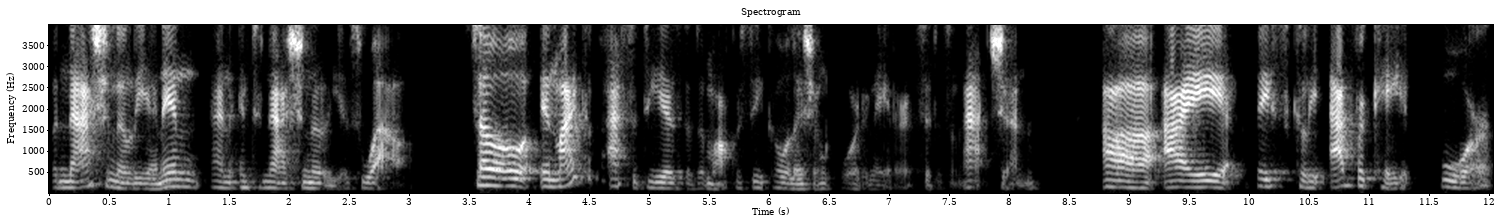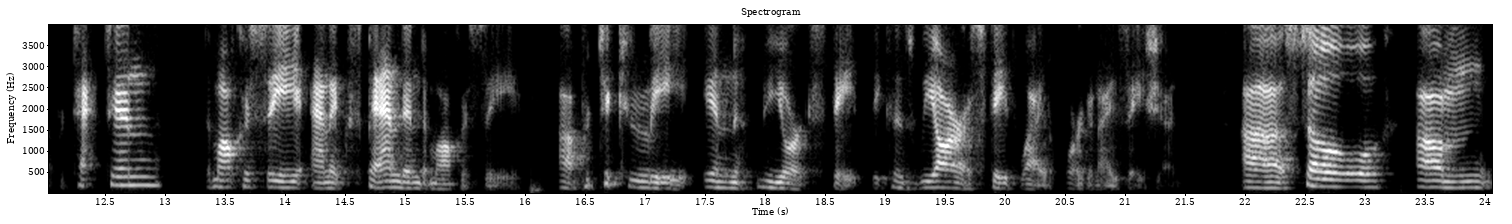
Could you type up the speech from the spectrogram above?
but nationally and, in, and internationally as well. So, in my capacity as the Democracy Coalition coordinator at Citizen Action, uh, I basically advocate for protecting democracy and expanding democracy, uh, particularly in New York State, because we are a statewide organization. Uh, so, um,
